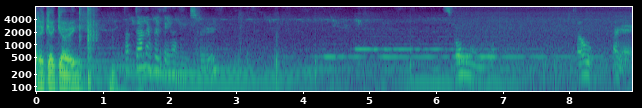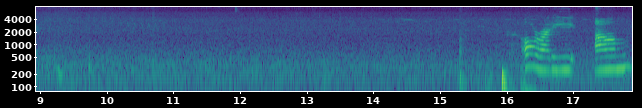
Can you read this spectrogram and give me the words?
Better get going. I've done everything I need to do. Let's go. Oh, okay. Alrighty, um...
